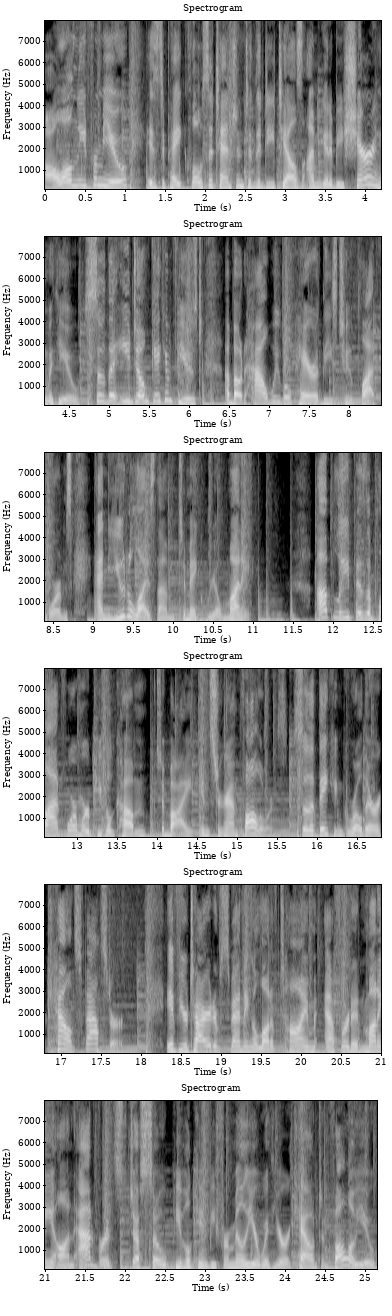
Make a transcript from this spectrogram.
All I'll need from you is to pay close attention to the details I'm going to be sharing with you so that you don't get confused about how we will pair these two platforms and utilize them to make real money. Upleap is a platform where people come to buy Instagram followers so that they can grow their accounts faster. If you're tired of spending a lot of time, effort, and money on adverts just so people can be familiar with your account and follow you,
